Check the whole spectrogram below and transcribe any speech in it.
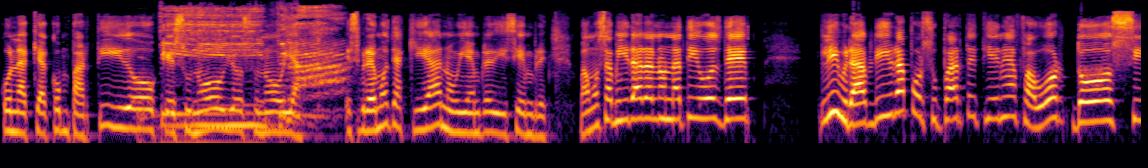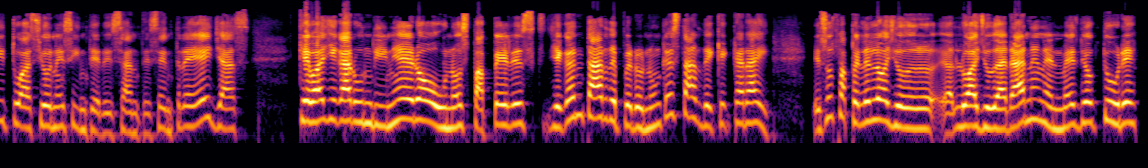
con la que ha compartido, que es su novio, su novia. Esperemos de aquí a noviembre, diciembre. Vamos a mirar a los nativos de Libra, Libra por su parte tiene a favor dos situaciones interesantes, entre ellas que va a llegar un dinero o unos papeles, llegan tarde, pero nunca es tarde, qué caray. Esos papeles lo, ayudarán en el mes de octubre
